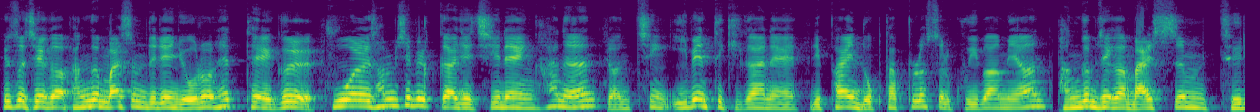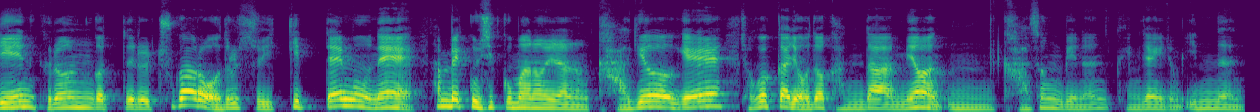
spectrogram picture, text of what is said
그래서 제가 방금 말씀드린 이런 혜택을 9월 30일까지 진행하는 런칭 이벤트 기간에 리파인 녹타 플러스를 구입하면 방금 제가 말씀드린 그런 것들을 추가로 얻을 수 있기 때문에 399만 원이라는 가격에 저것까지 얻어 간다면 음, 가성비는 굉장히 좀 있는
